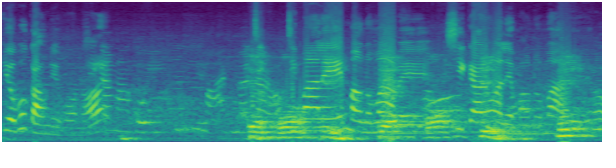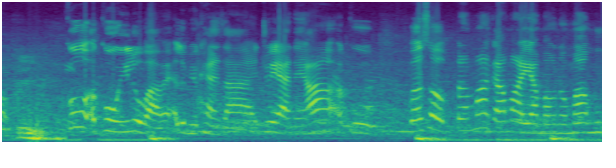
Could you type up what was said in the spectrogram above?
ပျော်ဖို့ကောင်းနေပေါ့နော်ကမကိုကြီးမာဒီမှာဒီဒီမှာလည်းမောင်နှမပဲရှေ့ကားတော့လည်းမောင်နှမပဲဟုတ်ကိုအကိုကြီးလိုပါပဲအဲ့လိုမျိုးခံစားရတယ်တွေ့ရတယ်အာအကိုဘာလို့ပထမကားမရမောင်နှမမှု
